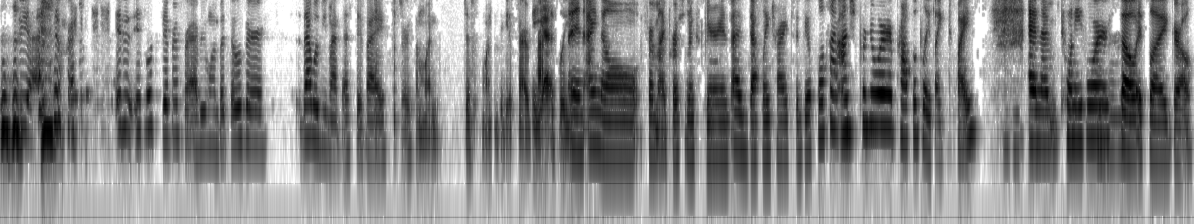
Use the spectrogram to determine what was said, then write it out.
yeah, right. It it looks different for everyone, but those are that would be my best advice for someone just wanting to get started. Yes, and I know from my personal experience, I've definitely tried to be a full time entrepreneur, probably like twice, mm-hmm. and I'm 24, mm-hmm. so it's like, girl,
